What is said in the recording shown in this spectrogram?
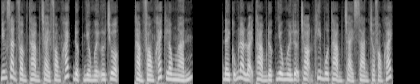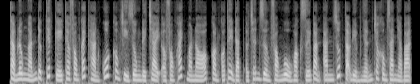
Những sản phẩm thảm trải phòng khách được nhiều người ưa chuộng, thảm phòng khách lông ngắn. Đây cũng là loại thảm được nhiều người lựa chọn khi mua thảm trải sàn cho phòng khách. Thảm lông ngắn được thiết kế theo phong cách Hàn Quốc không chỉ dùng để trải ở phòng khách mà nó còn có thể đặt ở chân giường phòng ngủ hoặc dưới bàn ăn giúp tạo điểm nhấn cho không gian nhà bạn.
